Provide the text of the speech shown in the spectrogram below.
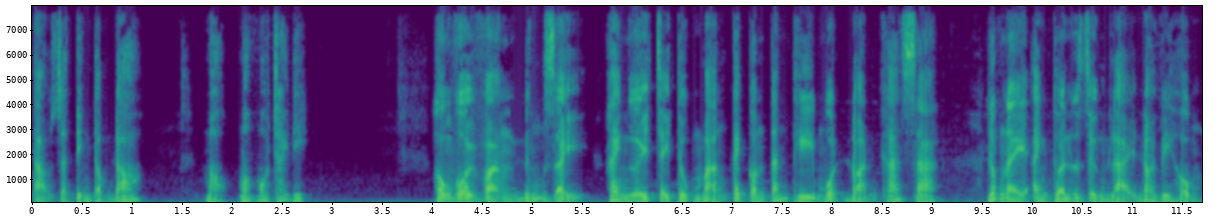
tạo ra tiếng động đó. Mau, mau, mau chạy đi. Hồng vội vàng đứng dậy, hai người chạy thục mạng cách con tán thi một đoạn khá xa. Lúc này anh Thuần dừng lại nói với hồng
